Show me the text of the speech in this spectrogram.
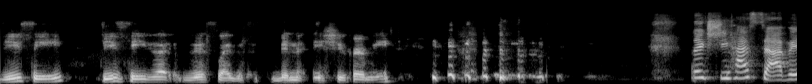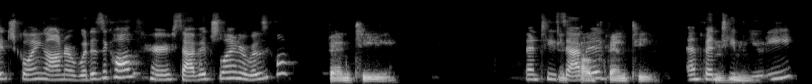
Do you see? Do you see that this way this has been an issue for me? like she has Savage going on, or what is it called? Her Savage line, or what is it called? Fenty. Fenty It's called Savage Fenty. And Fenty Mhm. Beauty.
